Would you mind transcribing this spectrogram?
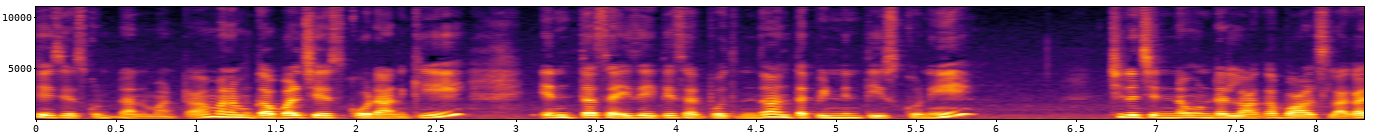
చేసేసుకుంటున్నాను అనమాట మనం గవ్వలు చేసుకోవడానికి ఎంత సైజ్ అయితే సరిపోతుందో అంత పిండిని తీసుకొని చిన్న చిన్న ఉండల్లాగా బాల్స్ లాగా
